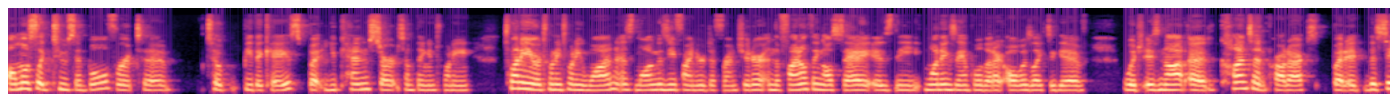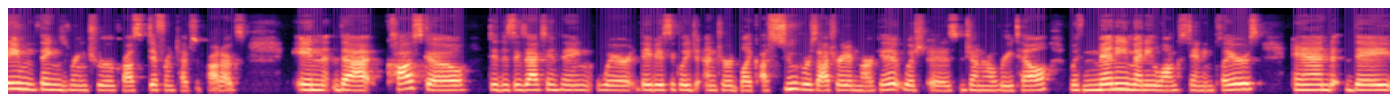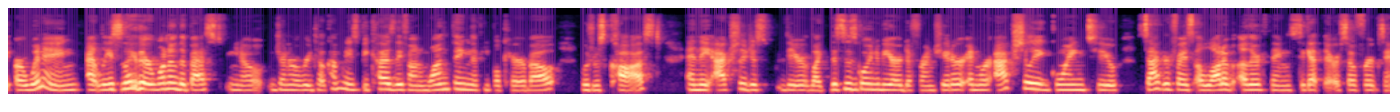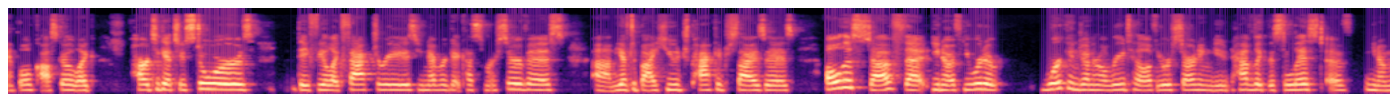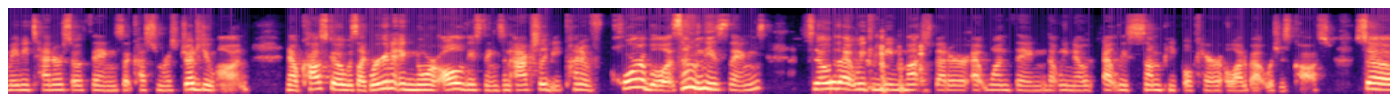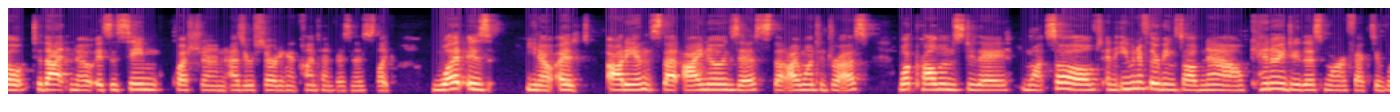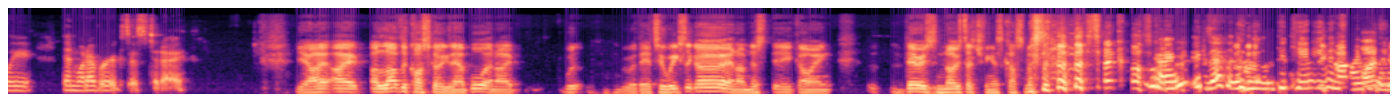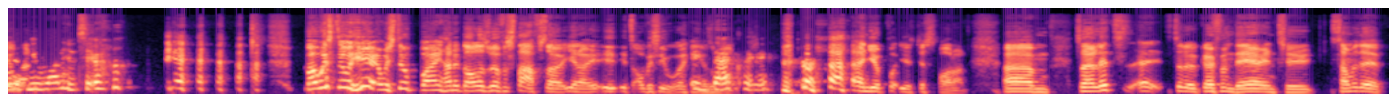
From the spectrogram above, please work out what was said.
almost like too simple for it to to be the case, but you can start something in 2020 or 2021 as long as you find your differentiator. And the final thing I'll say is the one example that I always like to give, which is not a content product, but it, the same things ring true across different types of products. In that Costco did this exact same thing where they basically entered like a super saturated market, which is general retail with many, many long-standing players. And they are winning, at least like they're one of the best, you know, general retail companies because they found one thing that people care about, which was cost. And they actually just, they're like, this is going to be our differentiator. And we're actually going to sacrifice a lot of other things to get there. So for example, Costco, like hard to get to stores, they feel like factories. You never get customer service. Um, you have to buy huge package sizes. All this stuff that you know, if you were to work in general retail, if you were starting, you'd have like this list of you know maybe ten or so things that customers judge you on. Now Costco was like, we're going to ignore all of these things and actually be kind of horrible at some of these things so that we can be much better at one thing that we know at least some people care a lot about, which is cost. So, to that note, it's the same question as you're starting a content business. Like, what is you know, an audience that I know exists that I want to address. What problems do they want solved? And even if they're being solved now, can I do this more effectively than whatever exists today? Yeah, I, I, I love the Costco example, and I we were there two weeks ago, and I'm just there going. There is no such thing as customer service at Costco. Right? Exactly. Uh, you can't even find, find them if you wanted to. yeah. But we're still here and we're still buying hundred dollars worth of stuff. So you know it, it's obviously working exactly. Well. Exactly. And you're put you're just spot on. Um, so let's uh, sort of go from there into some of the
